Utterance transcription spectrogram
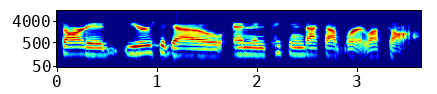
started years ago and then picking back up where it left off.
